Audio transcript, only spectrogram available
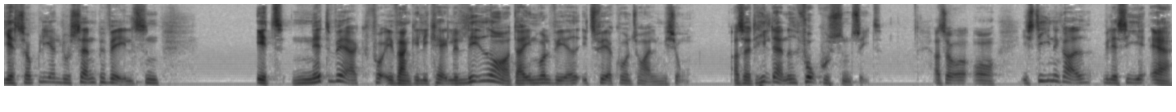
Ja, så bliver Lausanne-bevægelsen et netværk for evangelikale ledere, der er involveret i tværkulturel mission. Altså et helt andet fokus, sådan set. Altså, og, og i stigende grad, vil jeg sige, er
